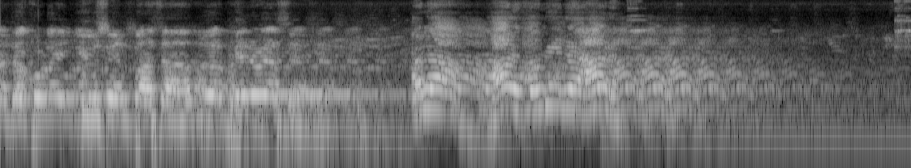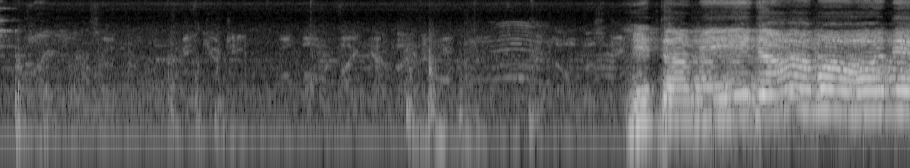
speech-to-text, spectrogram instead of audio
ડખોડાઈ ગયું છે પાછા હજુ ફેરવે છે. અરે હાર જમીને હાર. હે તમે જામો ને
